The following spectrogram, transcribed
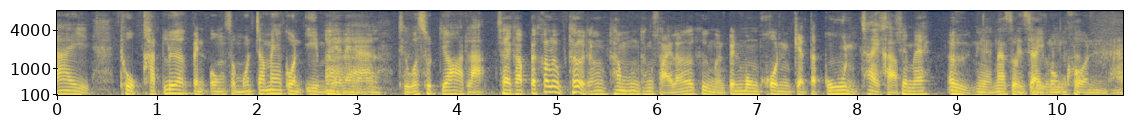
ได้ถูกคัดเลือกเป็นองค์สมมุติเจ้าแม่กวนอิมเนี่ยนะฮะอ่า ถือว่าสุดยอดละ ใช่ครับแต่เขาเรียกถ้าเกิดทางทางทางสายแล้วก็คือเหมือนเป็นมงคลแก่ตระกูล ใช่ครับ ใช่ไหมเออเนี่ยน่าสนเป็นใจสิริมงคลอ่า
